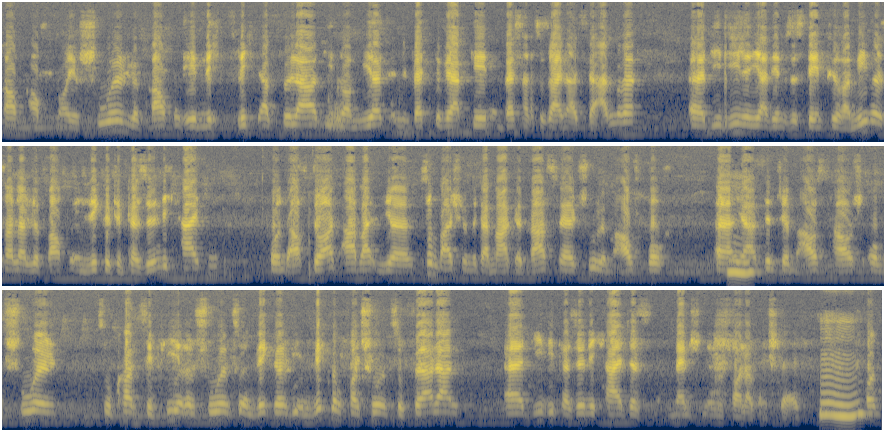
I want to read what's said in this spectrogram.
braucht auch neue Schulen. Wir brauchen eben nicht Pflichterfüller, die normiert in den Wettbewerb gehen, um besser zu sein als der andere. Äh, die dienen ja dem System Pyramide, sondern wir brauchen entwickelte Persönlichkeiten. Und auch dort arbeiten wir zum Beispiel mit der Marke Grasfeld, Schule im Aufbruch, äh, mhm. ja, sind wir im Austausch, um Schulen zu konzipieren, Schulen zu entwickeln, die Entwicklung von Schulen zu fördern, äh, die die Persönlichkeit des Menschen in den Vordergrund stellt. Mhm. Und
